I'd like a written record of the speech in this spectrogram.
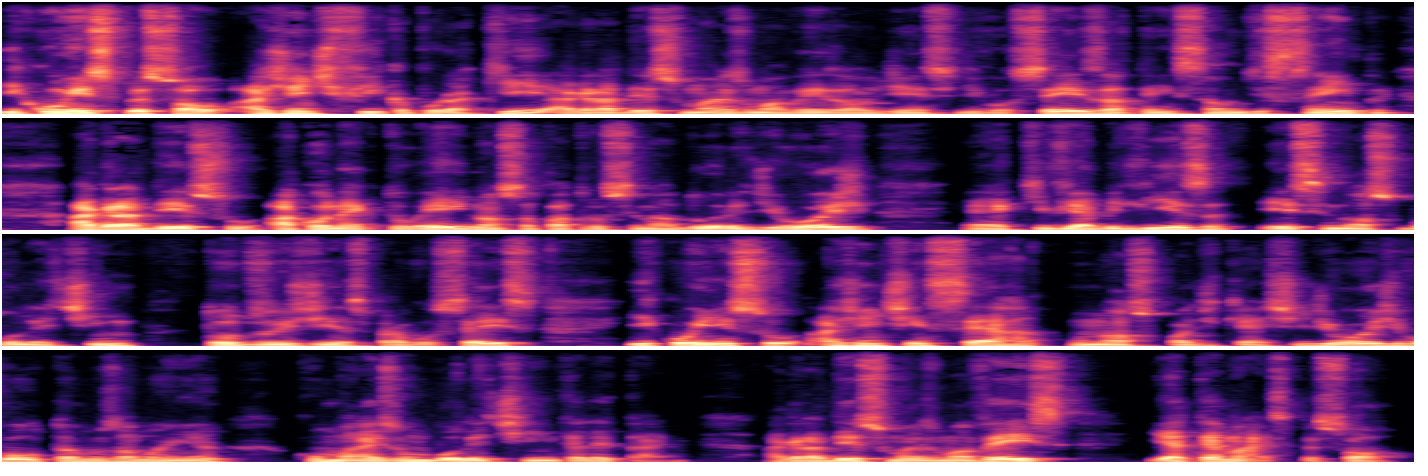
E com isso, pessoal, a gente fica por aqui. Agradeço mais uma vez a audiência de vocês, a atenção de sempre. Agradeço a ConnectWay, nossa patrocinadora de hoje, é, que viabiliza esse nosso boletim todos os dias para vocês. E com isso, a gente encerra o nosso podcast de hoje voltamos amanhã com mais um Boletim Teletime. Agradeço mais uma vez e até mais, pessoal.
